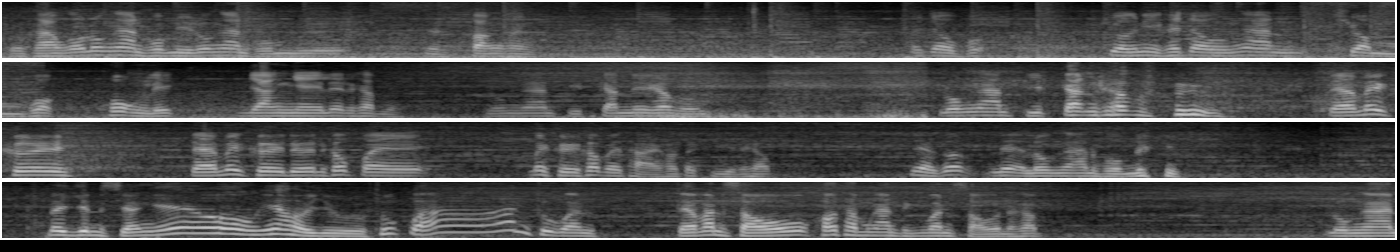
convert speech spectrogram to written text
ตรงข้ามกับโรงงานผมมีโรงงานผมอยู่ฟังทางเขาเจ้าพวกช่วงนี้เขาเจ้างานเชื่อมพวกโค้งเล็กยางไงเลยนะครับนี่โรงงานติดกันนี่ครับผม โรงงานติดกันครับ แต่ไม่เคย แต่ไม่เคยเดินเข้าไป ไม่เคยเข้าไปถ่ายเขาตะกี้นะครับ เนี่ยก็เนี่ยโรงงานผมนี่ ได้ยินเสียงแง้วแง้วอยู่ทุกวันทุกวัน แต่วันเสาร์เขาทำงานถึงวันเสาร์นะครับ โรงงาน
